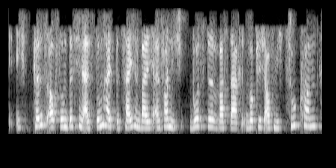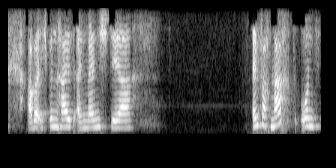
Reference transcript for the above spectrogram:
ich könnte es auch so ein bisschen als Dummheit bezeichnen, weil ich einfach nicht wusste, was da wirklich auf mich zukommt. Aber ich bin halt ein Mensch, der einfach macht und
